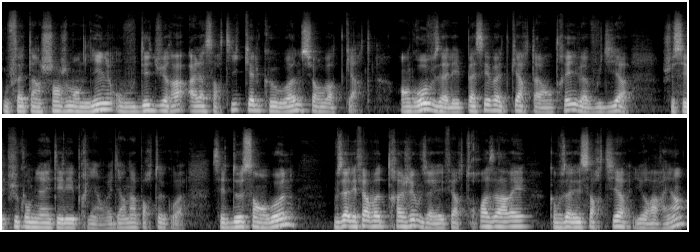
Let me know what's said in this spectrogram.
vous faites un changement de ligne, on vous déduira à la sortie quelques won sur votre carte. En gros, vous allez passer votre carte à l'entrée, il va vous dire, je sais plus combien étaient les prix, on va dire n'importe quoi. C'est 200 won. Vous allez faire votre trajet, vous allez faire trois arrêts. Quand vous allez sortir, il y aura rien.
